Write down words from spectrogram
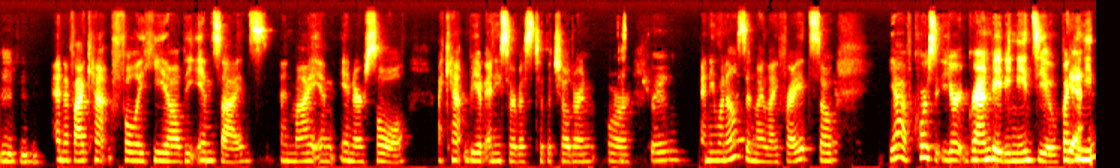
mm-hmm. and if i can't fully heal the insides and my in, inner soul I can't be of any service to the children or anyone else in my life, right? So, yeah, of course, your grandbaby needs you, but yeah. he needs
